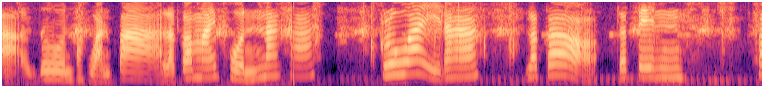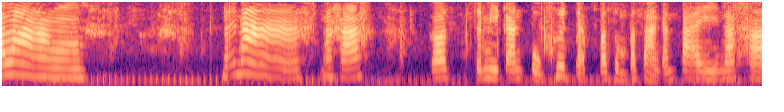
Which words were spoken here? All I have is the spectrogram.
อ่าโซนผักหวานป่าแล้วก็ไม้ผลนะคะ กล้วยนะคะ แล้วก็จะเป็นฝรั่งน้อยนานะคะ ก็จะมีการปลูกพืชแบบผสมผสานกันไปนะคะ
